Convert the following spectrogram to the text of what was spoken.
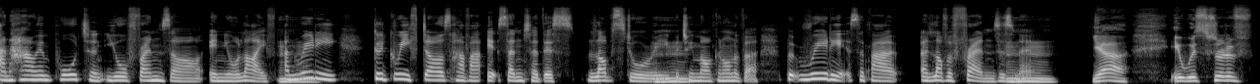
and how important your friends are in your life. Mm-hmm. And really, Good Grief does have at its center this love story mm-hmm. between Mark and Oliver, but really it's about a love of friends, isn't mm-hmm. it? Yeah. It was sort of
